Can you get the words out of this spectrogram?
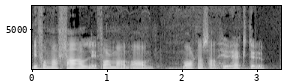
I form av fall, i form av, av vart någonstans, hur högt upp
